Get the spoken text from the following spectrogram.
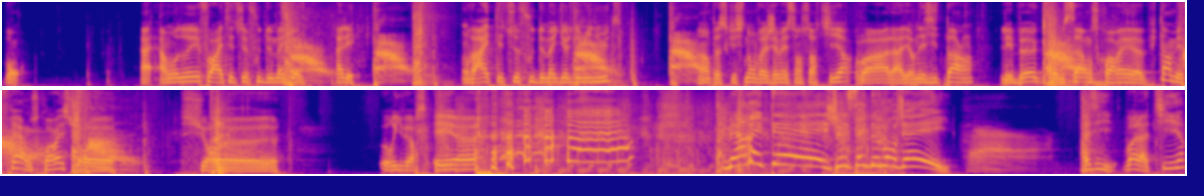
Bon. Ah, à un moment donné, il faut arrêter de se foutre de ma gueule. Allez. On va arrêter de se foutre de ma gueule deux minutes. Hein, parce que sinon on va jamais s'en sortir. Voilà, allez, on n'hésite pas. Hein. Les bugs comme ça, on se croirait... euh, Putain, mes frères, on se croirait sur... euh, Sur... Au reverse. Et euh... Mais arrêtez J'essaye de manger Vas-y, voilà, tire.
